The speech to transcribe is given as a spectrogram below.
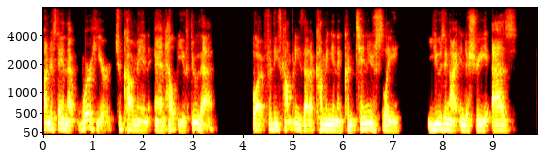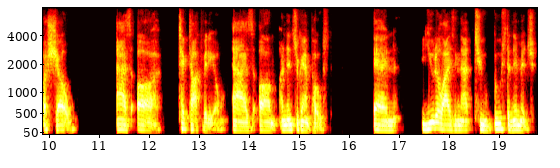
understand that we're here to come in and help you through that. But for these companies that are coming in and continuously using our industry as a show, as a TikTok video, as um, an Instagram post, and utilizing that to boost an image,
